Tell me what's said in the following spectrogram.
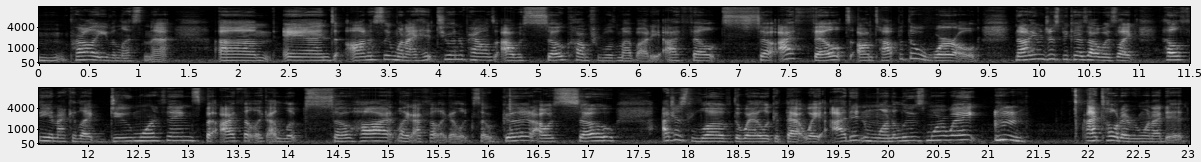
mm-hmm, probably even less than that. Um, and honestly, when I hit 200 pounds, I was so comfortable with my body. I felt so, I felt on top of the world. Not even just because I was like healthy and I could like do more things, but I felt like I looked so hot. Like I felt like I looked so good. I was so, I just love the way I look at that weight. I didn't want to lose more weight. I told everyone I did.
